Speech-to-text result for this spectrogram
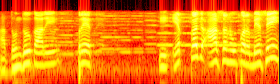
આ ધુંધુકારી પ્રેત ઈ એક જ આસન ઉપર બેસી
